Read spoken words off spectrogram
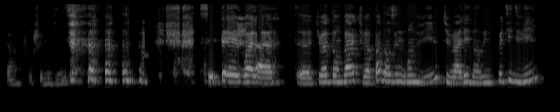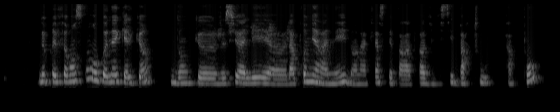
Ça, il faut que je le dise. C'était, voilà, euh, tu vas ton bac, tu vas pas dans une grande ville, tu vas aller dans une petite ville, de préférence où on connaît quelqu'un. Donc, euh, je suis allée la première année dans la classe préparatoire du lycée Bartou à Pau,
